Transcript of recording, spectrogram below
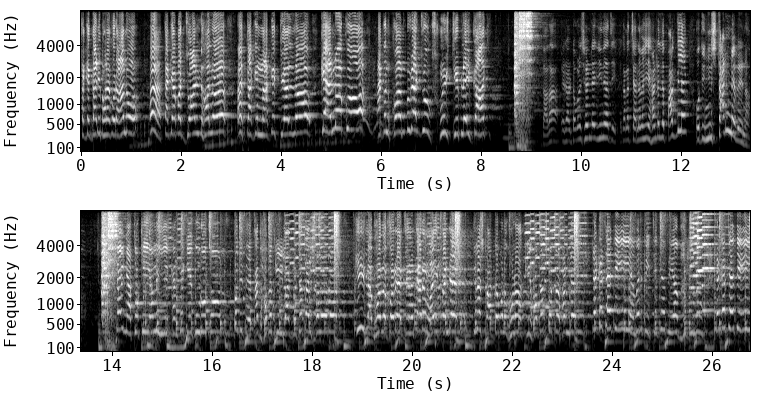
তাকে গাড়ি ভাড়া করে আনো। হ্যাঁ তাকে আবার জল ঢালো তাকে নাকে তেল দাও। কেন গো? এখন কম্পিউটার যুগ সুইচ টিপলেই কাজ। দাদা এটা ডবল সিলিন্ডার ইঞ্জিন আছে। এখানে চ্যানেল মেশিন হ্যান্ডেল পাক দিলে ও তো ইঞ্জিন স্টার্ট নেবে না। তাই না তোকে আমি এখান থেকে গুঁড়ো চট কঞ্চিতে কাজ হবে কি লাগবে তাই ষোলো কি লাভ হলো করে জেনারেটার মাইক প্যান্ডেল? তিলেশ কাঠটা বলো ঘোড়া কি হবে ছোট হ্যান্ডেল টাকাটা দিই আমার বেঁচে যাবে অভাগিমা টাকাটা দিই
